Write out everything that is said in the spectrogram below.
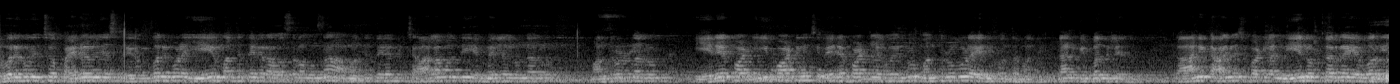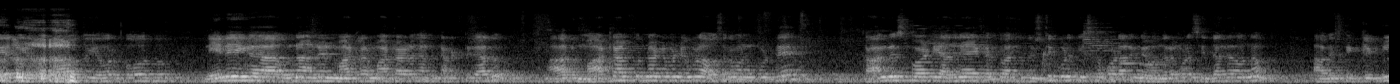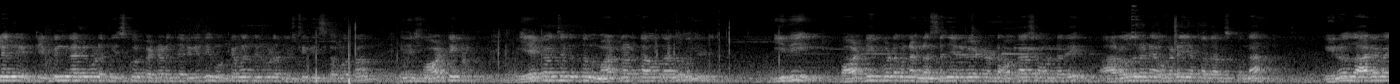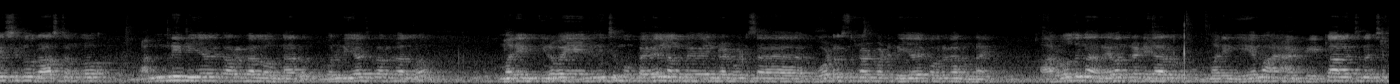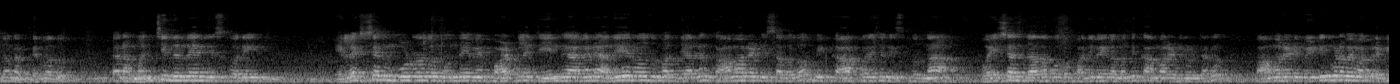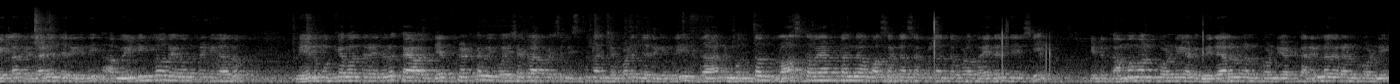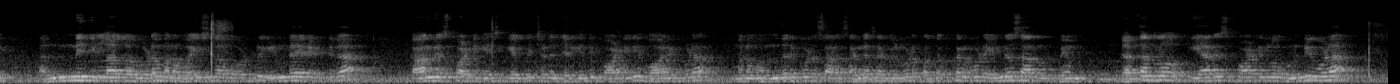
ఎవరి గురించో పైరవం చేస్తున్నారు ఎవరికి కూడా ఏ మంత్రి దగ్గర అవసరం ఉన్నా ఆ మంత్రి దగ్గర చాలామంది ఎమ్మెల్యేలు ఉన్నారు మంత్రులు ఉన్నారు. వేరే పార్టీ ఈ పార్టీ నుంచి వేరే పార్టీలకు పోయిన మంత్రులు కూడా అయింది కొంతమంది. దానికి ఇబ్బంది లేదు. కానీ కాంగ్రెస్ పార్టీలో నేను ఒక్కరిగా ఎవరు లేరు ఎవరు రావద్దు ఎవరు పోవద్దు. నేనే ఇక ఉన్నా నేను మాట్లాడ మాట్లాడడం కరెక్ట్ కాదు. వాళ్ళు మాట్లాడుతున్నటువంటి కూడా అవసరం అనుకుంటే కాంగ్రెస్ పార్టీ అధినాయకత్వాన్ని దృష్టికి కూడా తీసుకుపోవడానికి మేము అందరం కూడా సిద్ధంగా ఉన్నాం. ఆ విషయం క్లిప్పింగ్ క్లిప్పింగ్ కానీ కూడా తీసుకొని పెట్టడం జరిగింది. ముఖ్యమంత్రి కూడా దృష్టికి తీసుకుపోతాం. ఇది పార్టీ ఏకవచనంతో మాట్లాడుతూ ఉన్నారు ఇది పార్టీకి కూడా మనకు నష్టం జరిగేటువంటి అవకాశం ఉంటుంది. ఆ రోజులనే ఒకటే చెప్పదలుచుకున్నా ఈరోజు ఆర్యవైశ్యులు రాష్ట్రంలో అన్ని నియోజకవర్గాల్లో ఉన్నారు. కొన్ని నియోజకవర్గాల్లో మరి ఇరవై ఐదు నుంచి ముప్పై వేలు నలభై వేలు ఉన్నటువంటి ఓటర్స్ ఉన్నటువంటి నియోజకవర్గాలు ఉన్నాయి. ఆ రోజున రేవంత్ రెడ్డి గారు మరి ఏమ ఆయనకి ఎట్లా ఆలోచన వచ్చిందో నాకు తెలియదు కానీ మంచి నిర్ణయం తీసుకొని ఎలక్షన్ మూడు రోజుల ముందే మేము పార్టీలో జాయిన్ కాగానే అదే రోజు మధ్యాహ్నం కామారెడ్డి సభలో మీకు కార్పొరేషన్ ఇస్తున్నా. వైశాఖ్ దాదాపు ఒక పదివేల మంది కామారెడ్డి ఉంటారు. కామారెడ్డి మీటింగ్ కూడా మేము అక్కడికి వెళ్ళా. వెళ్ళడం జరిగింది. ఆ మీటింగ్లో రేవంత్ రెడ్డి గారు నేను ముఖ్యమంత్రి అయితే డెఫినెట్గా మీకు వైశాఖ కార్పొరేషన్ ఇస్తున్నా చెప్పడం జరిగింది. దాన్ని మొత్తం రాష్ట్ర వ్యాప్తంగా మా సంఘ సభ్యులంతా కూడా వైరల్ చేసి ఇటు ఖమ్మం అనుకోండి అటు మిర్యాలగూడ అనుకోండి అటు కరీంనగర్ అనుకోండి అన్ని జిల్లాల్లో కూడా మన వయసులో ఓట్లు ఇండైరెక్ట్గా కాంగ్రెస్ పార్టీకి చేసి గెలిపించడం జరిగింది. పార్టీని వారికి కూడా మనం అందరికి కూడా సంఘ సభ్యులు కూడా ప్రతి ఒక్కరు కూడా ఎన్నోసార్లు మేము గతంలో టీఆర్ఎస్ పార్టీలో ఉండి కూడా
